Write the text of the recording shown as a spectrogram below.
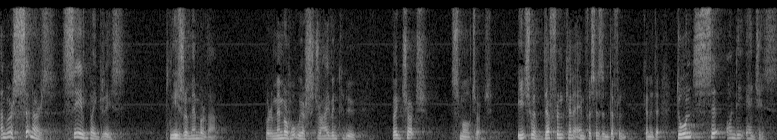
And we're sinners, saved by grace. Please remember that. But remember what we are striving to do big church, small church. Each with different kind of emphasis and different kind of. Don't sit on the edges.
